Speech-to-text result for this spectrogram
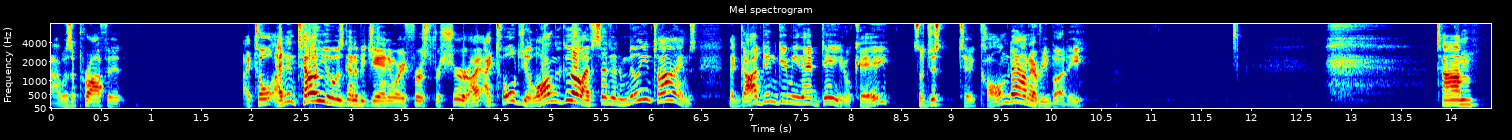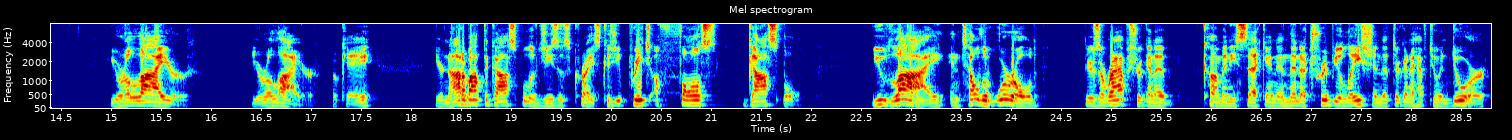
I was a prophet I told I didn't tell you it was going to be January 1st for sure. I, I, told you long ago, I've said it a million times, that God didn't give me that date, okay? So just to calm down, everybody. Tom, you're a liar. You're a liar, okay? You're not about the gospel of Jesus Christ because you preach a false gospel. You lie and tell the world there's a rapture going to come any second and then a tribulation that they're going to have to endure.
